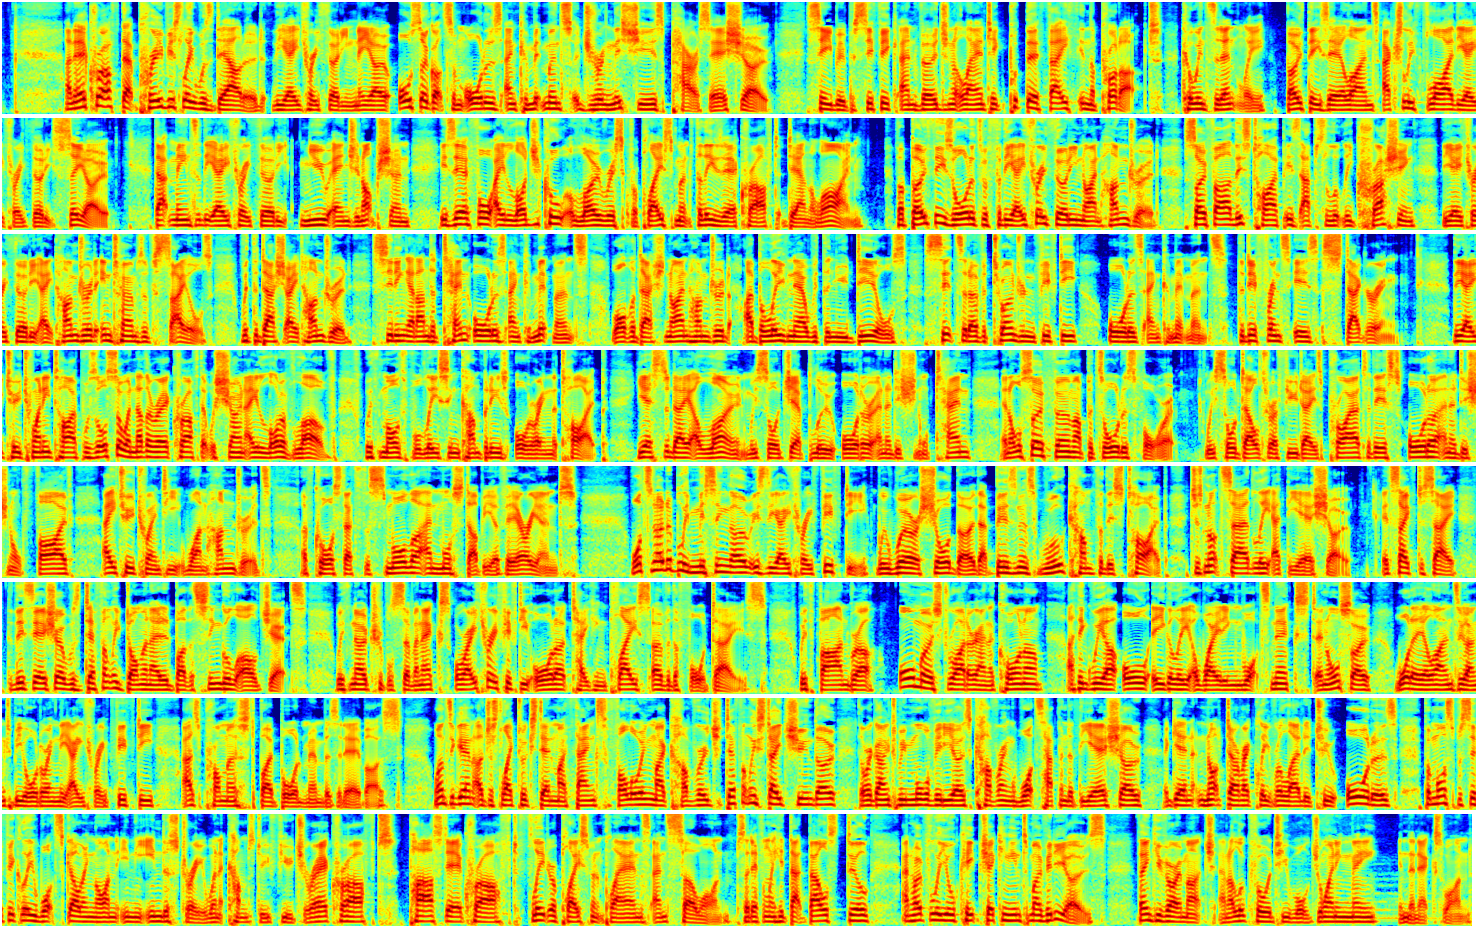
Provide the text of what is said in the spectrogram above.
An aircraft that previously was doubted, the A330neo, also got some orders and commitments during this year's Paris Air Show. Cebu Pacific and Virgin Atlantic put their faith in the product. Coincidentally, both these airlines actually fly the A330ceo. That means that the A330 new engine option is therefore a logical low risk replacement for these aircraft down the line but both these orders were for the A330-900. So far, this type is absolutely crushing the A330-800 in terms of sales, with the Dash 800 sitting at under 10 orders and commitments, while the Dash 900, I believe now with the new deals, sits at over 250 orders and commitments. The difference is staggering. The A220 type was also another aircraft that was shown a lot of love, with multiple leasing companies ordering the type. Yesterday alone, we saw JetBlue order an additional 10 and also firm up its orders for it. We saw Delta a few days prior to this order an additional 5 A220 100s. Of course, that's the smaller and more stubbier variant. What's notably missing though is the A350. We were assured though that business will come for this type, just not sadly at the air show. It's safe to say that this airshow was definitely dominated by the single aisle jets, with no 777X or A350 order taking place over the four days. With Farnborough, almost right around the corner. I think we are all eagerly awaiting what's next and also what airlines are going to be ordering the A350 as promised by board members at Airbus. Once again, I'd just like to extend my thanks for following my coverage. Definitely stay tuned though, there are going to be more videos covering what's happened at the air show. Again, not directly related to orders, but more specifically what's going on in the industry when it comes to future aircraft, past aircraft, fleet replacement plans, and so on. So definitely hit that bell still, and hopefully you'll keep checking into my videos. Thank you very much, and I look forward to you all joining me in the next one.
